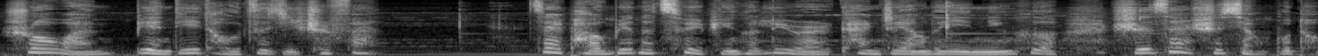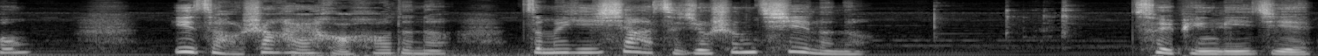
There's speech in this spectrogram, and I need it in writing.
说完便低头自己吃饭。在旁边的翠萍和绿儿看这样的尹宁鹤，实在是想不通：一早上还好好的呢，怎么一下子就生气了呢？翠萍理解，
